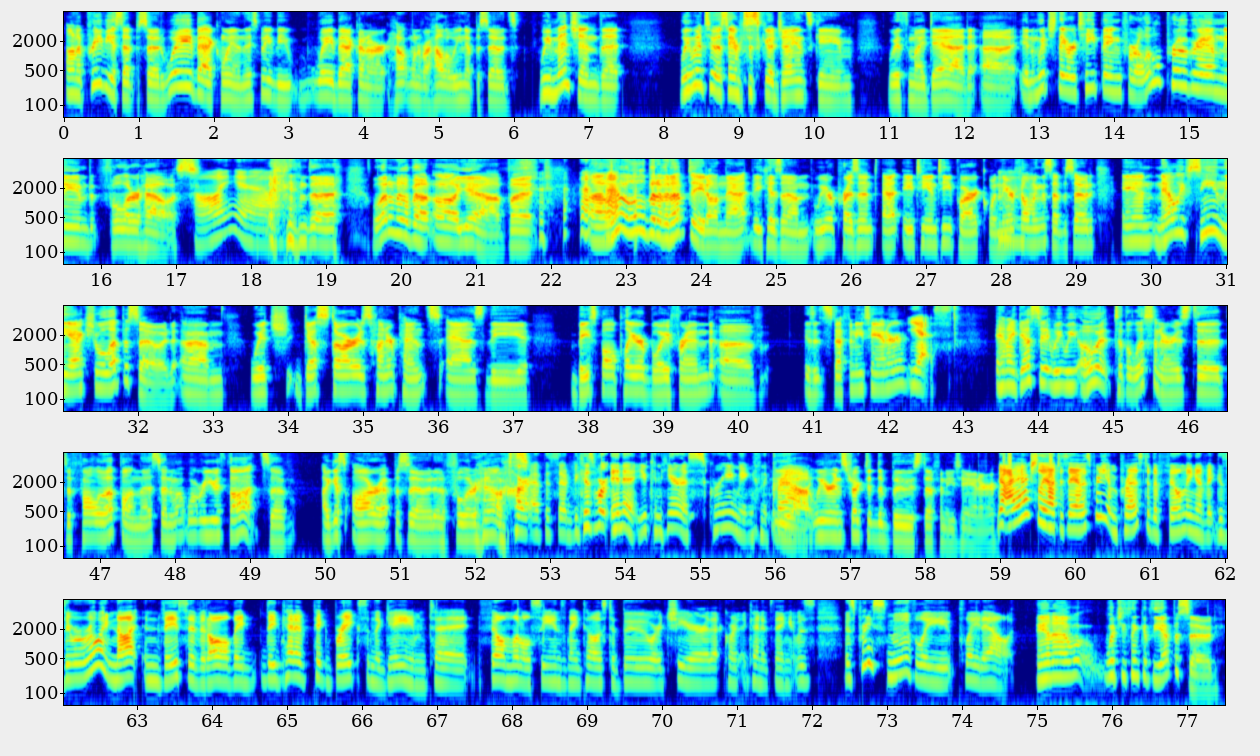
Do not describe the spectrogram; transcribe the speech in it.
On a previous episode, way back when, this may be way back on our one of our Halloween episodes, we mentioned that we went to a San Francisco Giants game with my dad, uh, in which they were taping for a little program named Fuller House. Oh yeah. and uh, well, I don't know about oh yeah, but uh, we have a little bit of an update on that because um, we were present at AT and T Park when they were filming this episode, and now we've seen the actual episode, um, which guest stars Hunter Pence as the baseball player boyfriend of is it Stephanie Tanner? yes. And I guess it, we, we owe it to the listeners to, to follow up on this. And what, what were your thoughts of, I guess, our episode of Fuller House? Our episode because we're in it. You can hear us screaming in the crowd. Yeah, we were instructed to boo Stephanie Tanner. Now, I actually have to say I was pretty impressed with the filming of it because they were really not invasive at all. They they'd kind of pick breaks in the game to film little scenes, and they'd tell us to boo or cheer, that kind of thing. It was it was pretty smoothly played out. Anna, uh, wh- what'd you think of the episode?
